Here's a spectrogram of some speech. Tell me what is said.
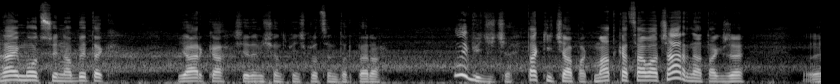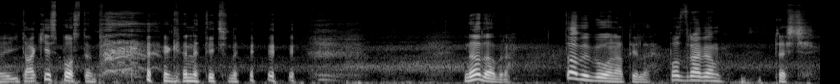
Najmłodszy nabytek Jarka 75% Dorpera. No i widzicie, taki ciapak. Matka cała czarna, także y, i tak jest postęp genetyczny. No dobra, to by było na tyle. Pozdrawiam, cześć.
